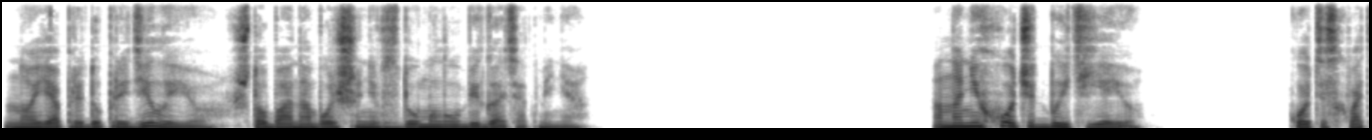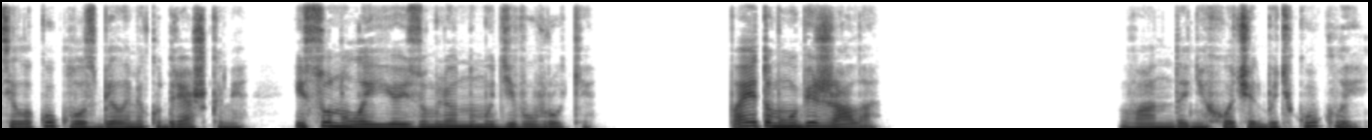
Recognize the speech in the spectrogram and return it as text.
Но я предупредил ее, чтобы она больше не вздумала убегать от меня. Она не хочет быть ею. Котя схватила куклу с белыми кудряшками и сунула ее изумленному Диву в руки. Поэтому убежала. Ванда не хочет быть куклой?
